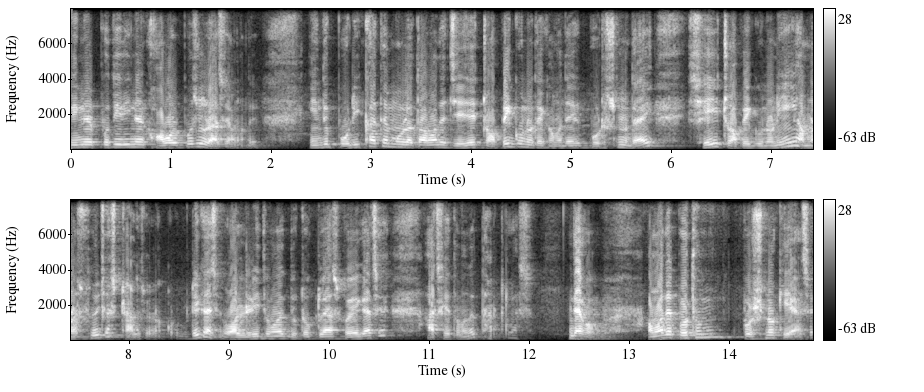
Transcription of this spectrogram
দিনের, প্রতিদিনের খবর প্রচুর আছে আমাদের। কিন্তু পরীক্ষাতে মূলত আমাদের যে যে টপিকগুলো থেকে আমাদের প্রশ্ন দেয়, সেই টপিকগুলো নিয়েই আমরা শুধু জাস্ট আলোচনা করব, ঠিক আছে? অলরেডি তোমাদের দুটো ক্লাস হয়ে গেছে, আজকে তোমাদের থার্ড ক্লাস দেখো, আমাদের প্রথম প্রশ্ন কি আছে?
